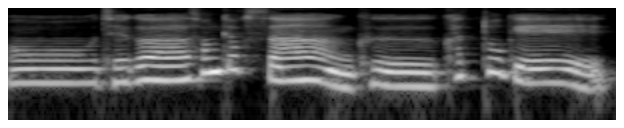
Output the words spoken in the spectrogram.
어, 제가 성격상 그 카톡에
